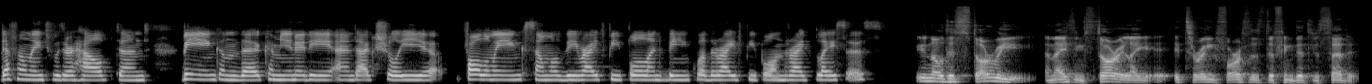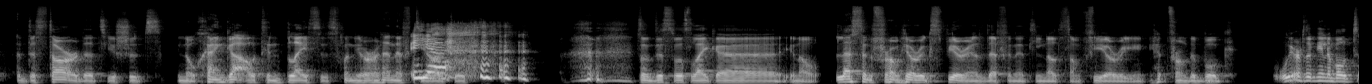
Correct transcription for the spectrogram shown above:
definitely Twitter helped and being in the community and actually following some of the right people and being with the right people in the right places. You know, this story, amazing story, like it reinforces the thing that you said at the start that you should, you know, hang out in places when you're an NFT yeah. artist. so this was like a you know lesson from your experience definitely not some theory from the book we are talking about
